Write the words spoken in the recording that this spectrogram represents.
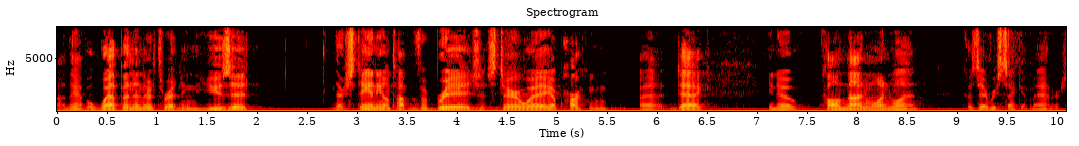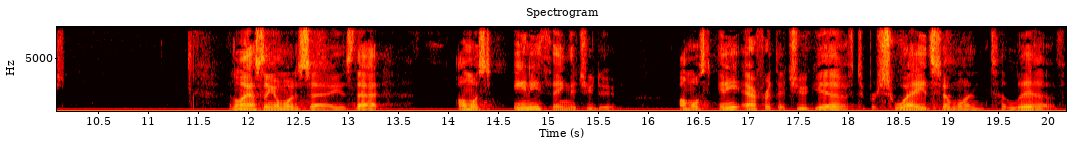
uh, they have a weapon and they're threatening to use it, they're standing on top of a bridge, a stairway, a parking uh, deck, you know, call 911 because every second matters. And the last thing I want to say is that almost anything that you do, almost any effort that you give to persuade someone to live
